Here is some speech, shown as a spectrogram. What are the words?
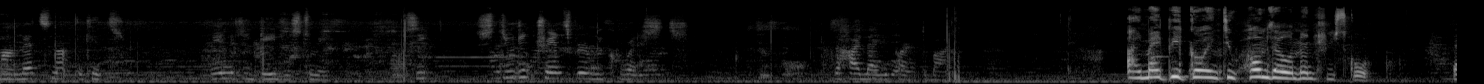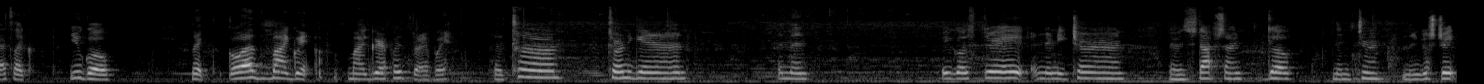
Mom, that's not the kids. Aunt Nikki gave this to me. See? Student transfer requests. The highlighted part at the bottom. I might be going to Holmes Elementary School. That's like you go, like go out of my gra- my grandpa's driveway, and turn, turn again, and then you go straight, and then you turn, then stop sign, go, and then turn, and then go straight,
